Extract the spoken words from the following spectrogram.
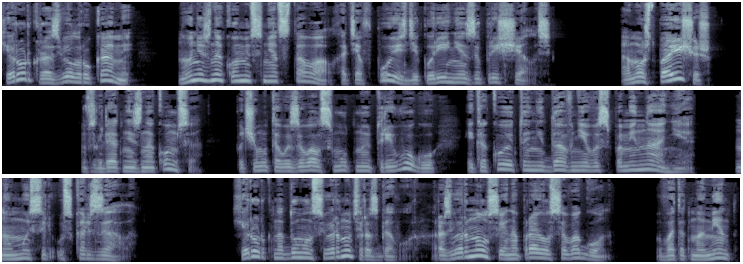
Хирург развел руками, но незнакомец не отставал, хотя в поезде курение запрещалось. «А может, поищешь?» Взгляд незнакомца почему-то вызывал смутную тревогу и какое-то недавнее воспоминание, но мысль ускользала. Хирург надумал свернуть разговор, развернулся и направился в вагон. В этот момент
